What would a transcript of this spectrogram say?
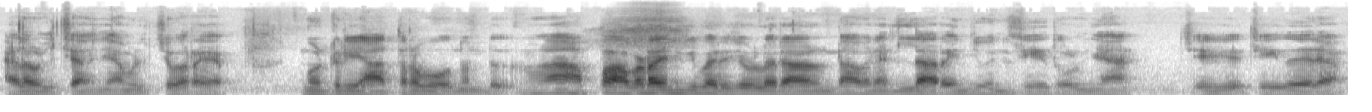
അയാളെ വിളിച്ചാൽ ഞാൻ വിളിച്ച് പറയാം. ഇങ്ങോട്ടൊരു യാത്ര പോകുന്നുണ്ട്. ആ അപ്പോൾ അവിടെ എനിക്ക് പരിചയമുള്ള ഒരാളുണ്ട്. അവൻ എല്ലാ അറേഞ്ച്മെന്റ് ചെയ്തോളും. ഞാൻ ചെയ്തു തരാം.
